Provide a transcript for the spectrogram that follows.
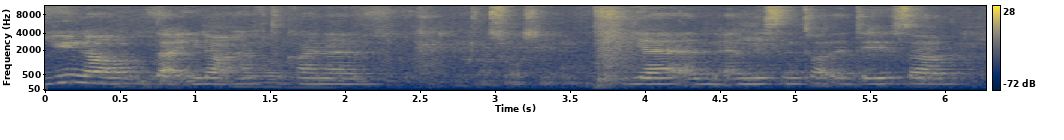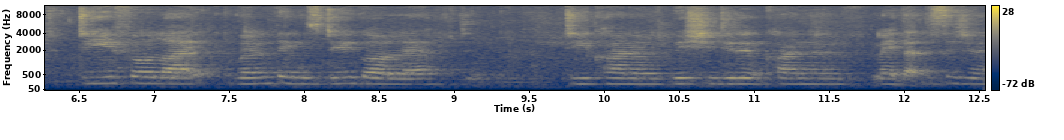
you know that you don't have to kind of yeah and, and listen to what they do. So do you feel like when things do go left, do you kind of wish you didn't kind of make that decision?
